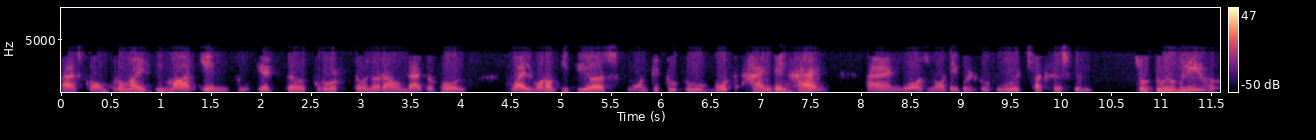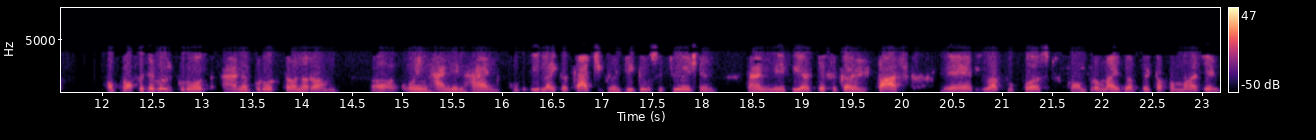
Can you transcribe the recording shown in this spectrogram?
has compromised the margin to get the growth turnaround as a whole, while one of the peers wanted to do both hand in hand and was not able to do it successfully. So do you believe a profitable growth and a growth turnaround uh, going hand in hand could be like a catch-22 situation and maybe a difficult task where you have to first compromise a bit of a margin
